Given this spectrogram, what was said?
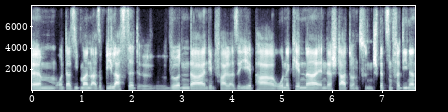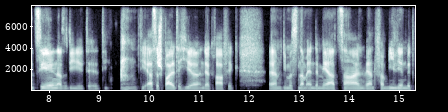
Ähm, und da sieht man also belastet äh, würden da in dem Fall also Ehepaare ohne Kinder in der Stadt und zu den Spitzenverdienern zählen, also die, die, die die erste Spalte hier in der Grafik, ähm, die müssen am Ende mehr zahlen, während Familien mit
